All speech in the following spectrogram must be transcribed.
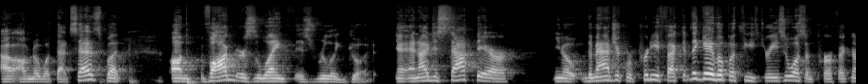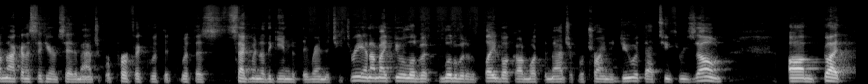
I don't know what that says, but um, Wagner's length is really good. And I just sat there. You know, the Magic were pretty effective. They gave up a few threes. It wasn't perfect. I'm not going to sit here and say the Magic were perfect with the with this segment of the game that they ran the two three. And I might do a little bit, little bit of a playbook on what the Magic were trying to do with that two three zone. Um, but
